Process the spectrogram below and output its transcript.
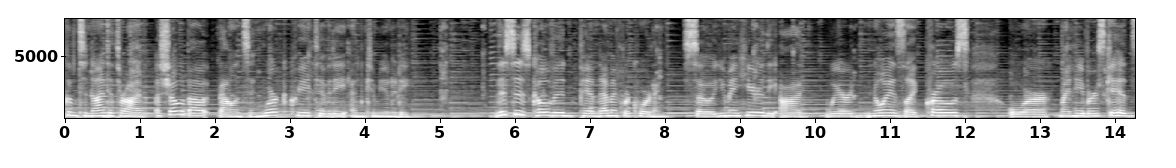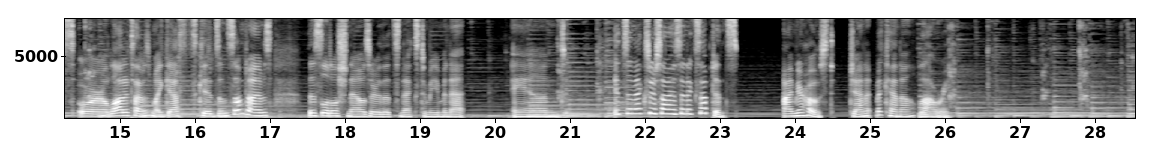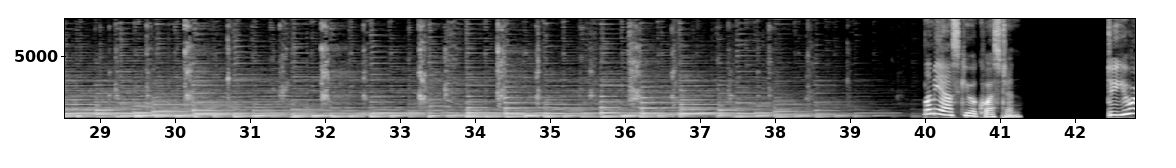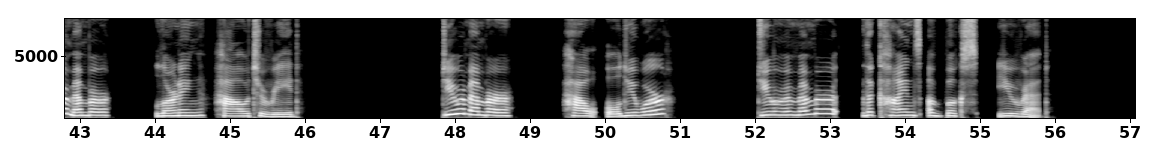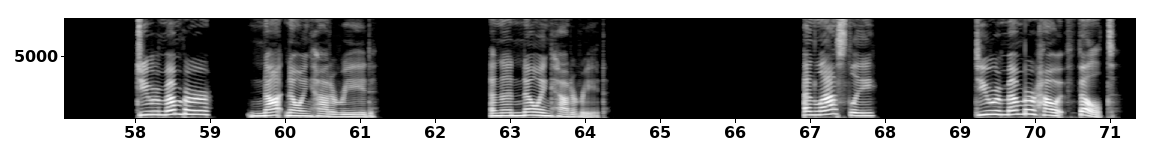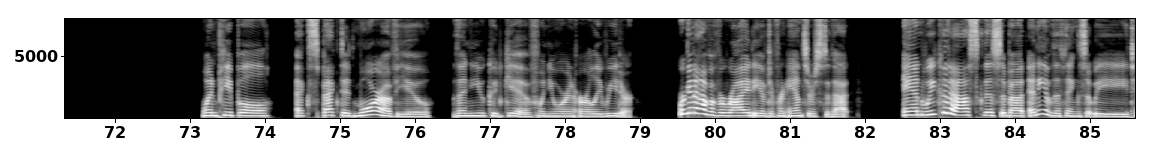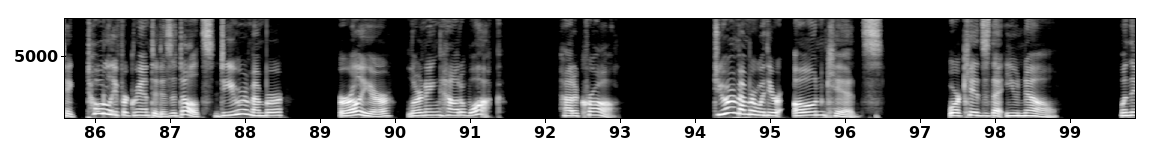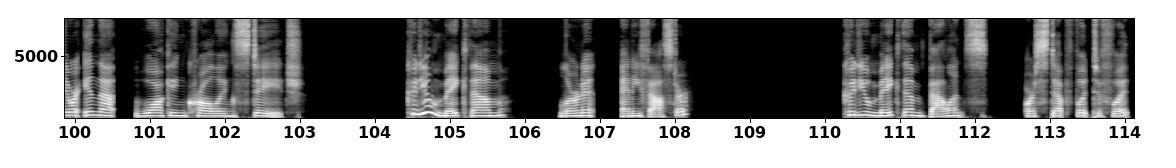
Welcome to Nine to Thrive, a show about balancing work, creativity, and community. This is COVID pandemic recording, so you may hear the odd weird noise like crows or my neighbor's kids, or a lot of times my guests' kids, and sometimes this little schnauzer that's next to me, Minette. And it's an exercise in acceptance. I'm your host, Janet McKenna Lowry. Let me ask you a question. Do you remember learning how to read? Do you remember how old you were? Do you remember the kinds of books you read? Do you remember not knowing how to read and then knowing how to read? And lastly, do you remember how it felt when people expected more of you than you could give when you were an early reader? We're going to have a variety of different answers to that. And we could ask this about any of the things that we take totally for granted as adults. Do you remember earlier learning how to walk, how to crawl? Do you remember with your own kids or kids that you know when they were in that walking, crawling stage. Could you make them learn it any faster? Could you make them balance or step foot to foot?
